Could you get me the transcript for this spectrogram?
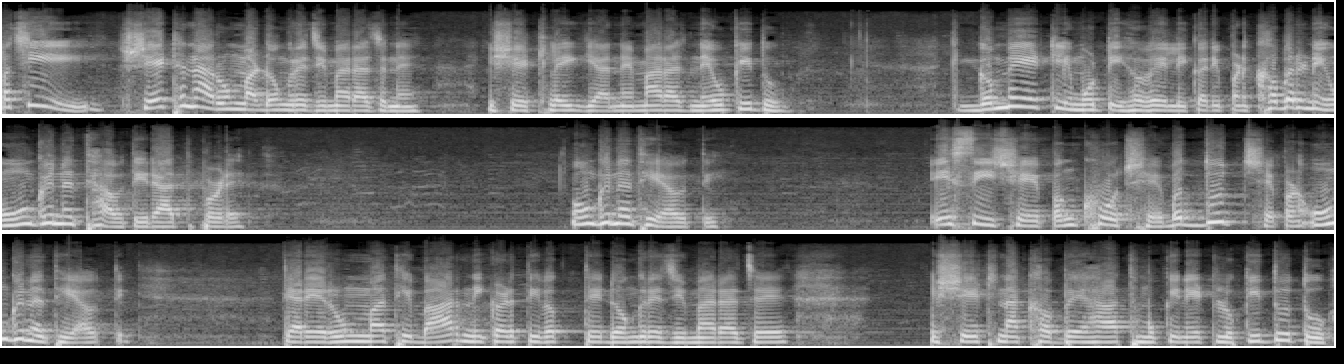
પછી શેઠના રૂમમાં ડોંગરેજી મહારાજને, એ શેઠ લઈ ગયા ને મહારાજને એવું કીધું કે ગમે એટલી મોટી હવેલી કરી, પણ ખબર નહીં, ઊંઘ નથી આવતી, રાત પડે. ઊંઘ નથી આવતી. એસી છે, પંખો છે, બધું જ છે, પણ ઊંઘ નથી આવતી. ત્યારે રૂમમાંથી બહાર નીકળતી વખતે ડોંગરેજી મહારાજે શેઠના ખભે હાથ મૂકીને એટલું કીધું તું,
